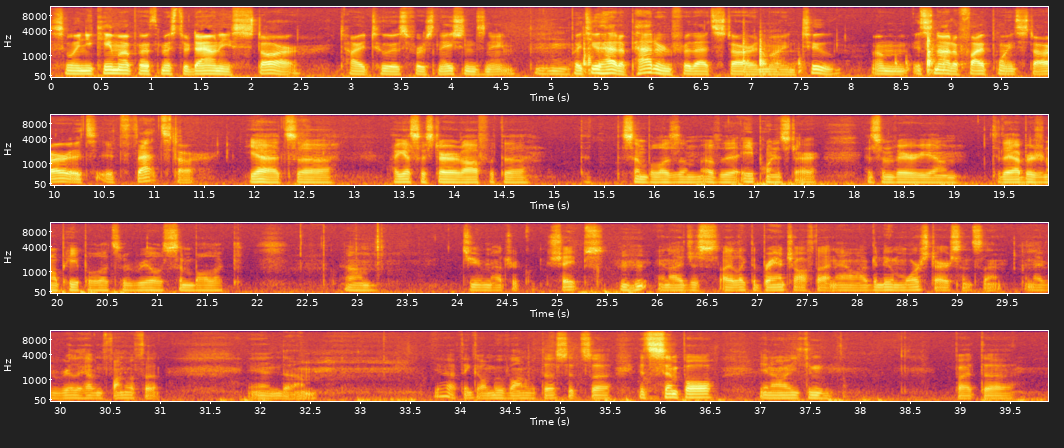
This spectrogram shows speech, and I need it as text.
So, when you came up with Mr. Downie's star tied to his First Nations name, Mm-hmm. but you had a pattern for that star in mind too. Um, it's not a five-point star; it's it's that star. Yeah, it's. Uh, I guess I started off with the, the, the symbolism of the eight-pointed star. It's been very um, to the Aboriginal people. That's a real symbolic, um, geometric shapes, Mm-hmm. and I just I like to branch off that now. I've been doing more stars since then, and I've really having fun with it. And um, yeah, I think I'll move on with this. It's uh, it's simple, you know. You can, but uh,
